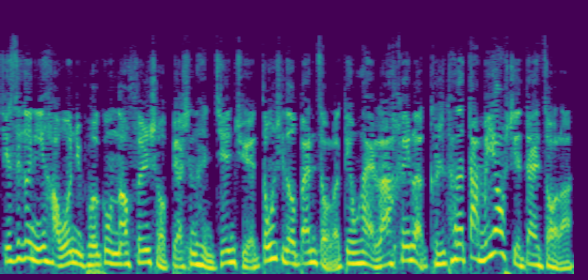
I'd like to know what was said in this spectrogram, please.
杰斯哥你好，我女朋友跟我闹分手，表现得很坚决，东西都搬走了，电话也拉黑了，可是她的大门钥匙也带走了，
